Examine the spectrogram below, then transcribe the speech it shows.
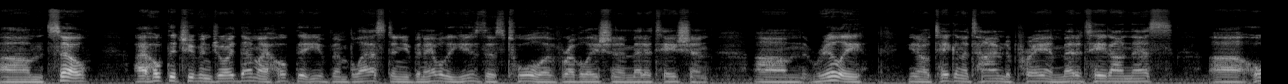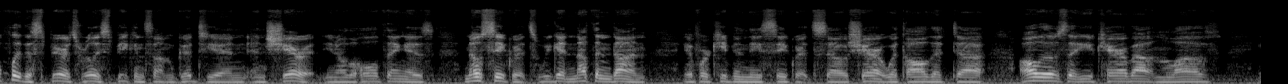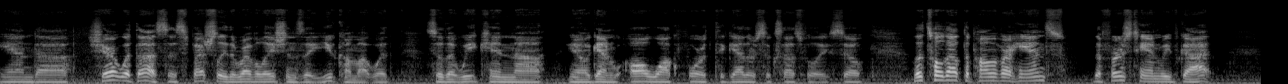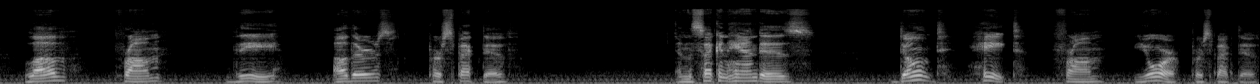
Um, so, I hope that you've enjoyed them. I hope that you've been blessed and you've been able to use this tool of revelation and meditation. Um, really, you know, taking the time to pray and meditate on this. Uh, hopefully, the Spirit's really speaking something good to you and, and share it. You know, the whole thing is no secrets. We get nothing done if we're keeping these secrets. So share it with all that, uh, all those that you care about and love and uh, share it with us, especially the revelations that you come up with, so that we can, uh, you know, again, all walk forth together successfully. So let's hold out the palm of our hands. The first hand we've got love from the other's perspective. And the second hand is don't hate from your perspective.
